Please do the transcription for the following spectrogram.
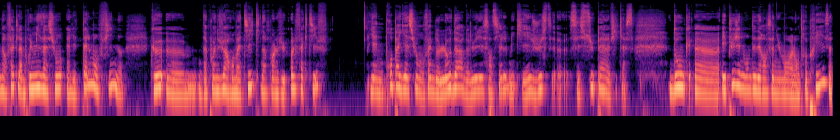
mais en fait la brumisation, elle est tellement fine que euh, d'un point de vue aromatique, d'un point de vue olfactif, il y a une propagation en fait de l'odeur de l'huile essentielle, mais qui est juste, euh, c'est super efficace. Donc, euh, et puis j'ai demandé des renseignements à l'entreprise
